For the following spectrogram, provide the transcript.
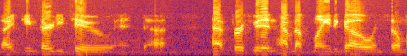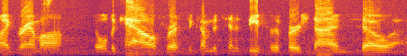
1932. And uh, at first, we didn't have enough money to go, and so my grandma sold a cow for us to come to Tennessee for the first time. So uh,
